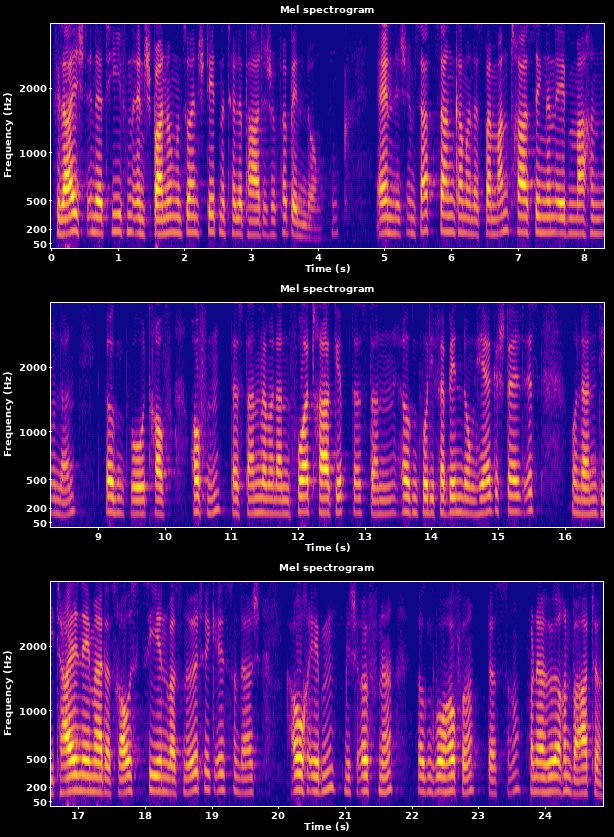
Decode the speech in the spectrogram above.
vielleicht in der tiefen Entspannung und so entsteht eine telepathische Verbindung. Ähnlich im Satsang kann man das beim Mantra singen eben machen und dann irgendwo drauf hoffen, dass dann, wenn man dann einen Vortrag gibt, dass dann irgendwo die Verbindung hergestellt ist und dann die Teilnehmer das rausziehen, was nötig ist und da ich auch eben mich öffne, irgendwo hoffe, dass äh, von der höheren Warte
